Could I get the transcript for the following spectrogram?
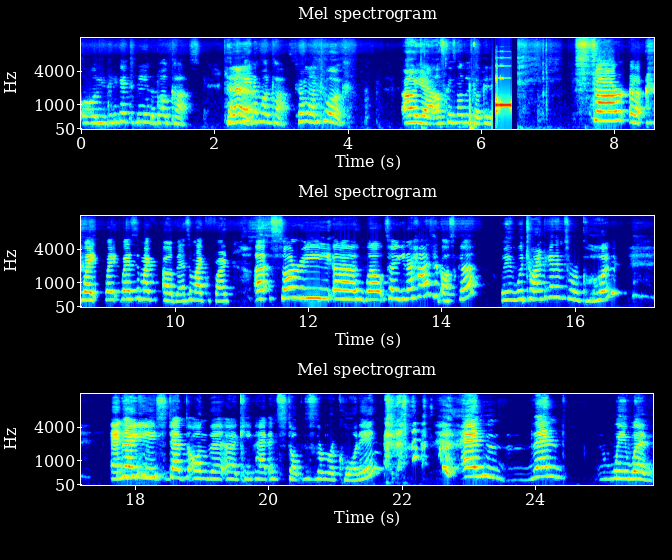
Oh, you're gonna get to be in the podcast. You're gonna be in a podcast. Come on, talk. Oh yeah, Oscar's not the talkative. Star, uh, wait, wait, where's the mic? Oh, there's the microphone. Uh, sorry. Uh, well, so you know how I said Oscar? We were trying to get him to record, and then he stepped on the uh, keypad and stopped the recording, and then we went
